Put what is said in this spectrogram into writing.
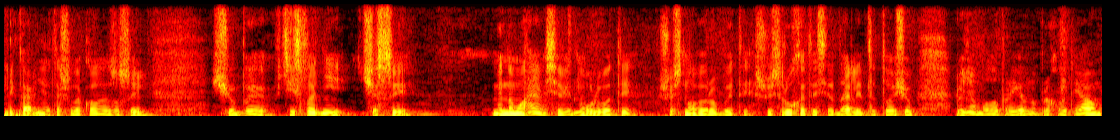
і лікарні за те, що доклали зусиль, щоб в ці складні часи ми намагаємося відновлювати, щось нове робити, щось рухатися далі, для того, щоб людям було приємно приходити. Я вам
